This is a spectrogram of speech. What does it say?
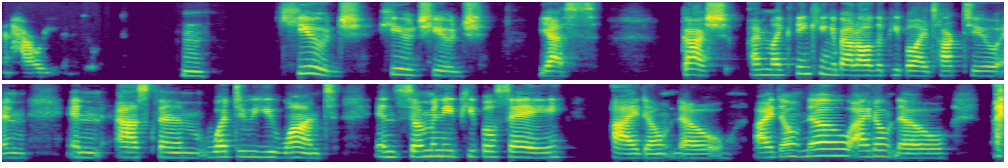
and how are you going to do it? Hmm. Huge, huge, huge. Yes. Gosh, I'm like thinking about all the people I talk to and and ask them, "What do you want?" And so many people say, "I don't know. I don't know. I don't know."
